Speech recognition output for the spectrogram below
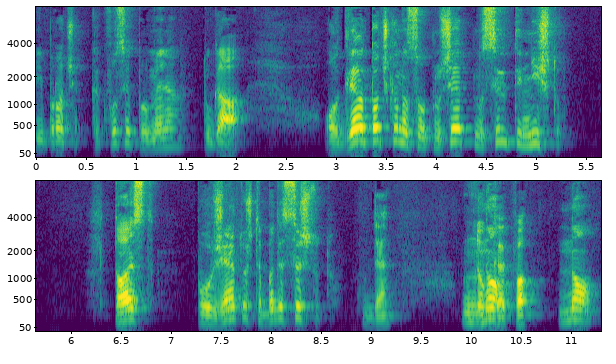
и прочее. Какво се променя тогава? От гледна точка на съотношението на силите нищо. Тоест, положението ще бъде същото. Да. Но, Но- какво? Но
